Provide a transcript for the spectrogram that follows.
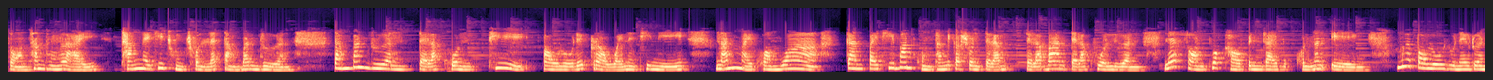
สอนท่านทั้งหลาย ทั้งในที่ชุมชนและตามบ้านเรือนตามบ้านเรือนแต่ละคนที่เปาโลได้กล่าวไว้ในที่นี้ นั้นหมายความว่า การไปที่บ้านของธรรมิกชนแต่ละแต่ละบ้านแต่ละครัวเรือน และสอนพวกเขาเป็นรายบุคคลนั่นเอง เมื่อเปาโลอยู่ในเรือน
